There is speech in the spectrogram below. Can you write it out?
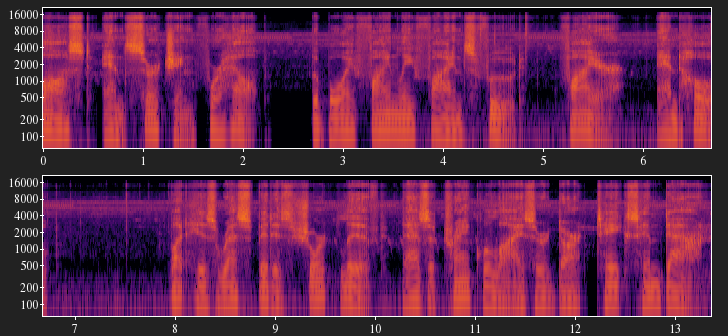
Lost and searching for help, the boy finally finds food, fire, and hope. But his respite is short-lived as a tranquilizer dart takes him down,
